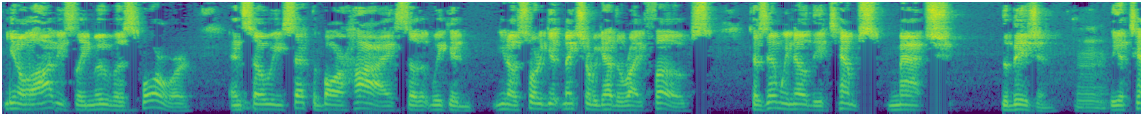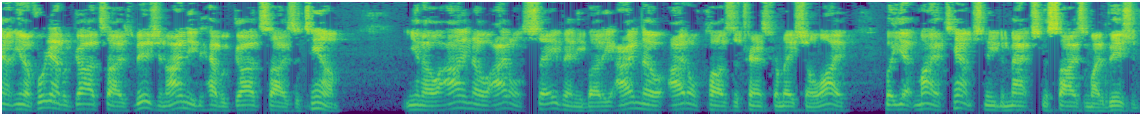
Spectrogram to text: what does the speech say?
you know obviously move us forward and so we set the bar high so that we could you know sort of get make sure we got the right folks because then we know the attempts match the vision Mm. the attempt, you know, if we're to have a God sized vision, I need to have a God sized attempt. You know, I know I don't save anybody. I know I don't cause the transformation of life, but yet my attempts need to match the size of my vision.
